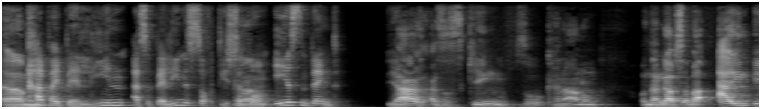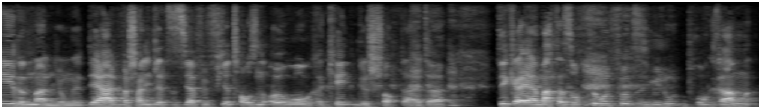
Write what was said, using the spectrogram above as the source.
Ähm, Gerade bei Berlin, also Berlin ist doch die Stadt, ja. wo man am ehesten denkt. Ja, also es ging, so, keine Ahnung. Und dann gab es aber einen Ehrenmann, Junge. Der hat wahrscheinlich letztes Jahr für 4000 Euro Raketen geshoppt, Alter. Dicker, er macht da so 45 Minuten Programm,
